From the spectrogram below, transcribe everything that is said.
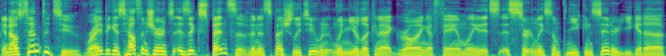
and I was tempted to, right? Because health insurance is expensive, and especially too when, when you're looking at growing a family, it's, it's certainly something you consider. You get a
